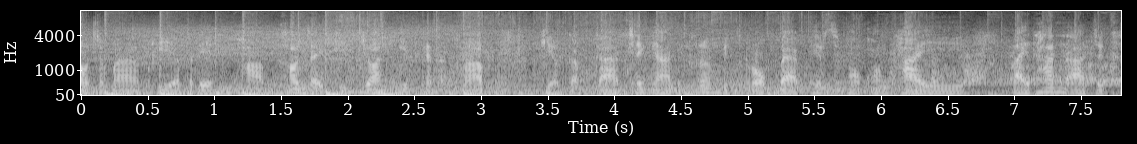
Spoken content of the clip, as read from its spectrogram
เราจะมาเคลียร์ประเด็นความเข้าใจผิดยอดฮิตกันนะครับ เกี่ยวกับการใช้งานเครื่องบินรบแบบ F-16 ของไทย หลายท่านอาจจะเค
